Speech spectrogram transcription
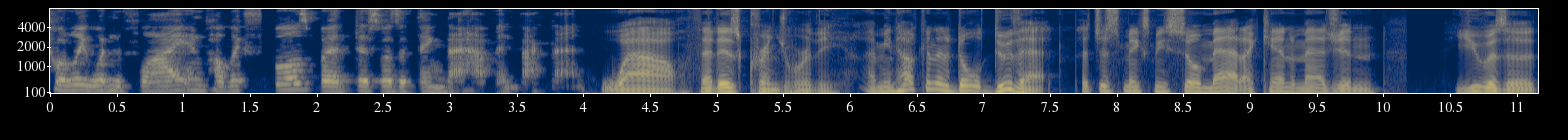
totally wouldn't fly in public schools, but this was a thing that happened back then. Wow, that is cringeworthy. I mean, how can an adult do that? That just makes me so mad. I can't imagine you as a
